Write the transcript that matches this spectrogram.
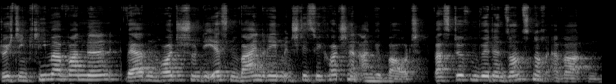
Durch den Klimawandel werden heute schon die ersten Weinreben in Schleswig-Holstein angebaut. Was dürfen wir denn sonst noch erwarten?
